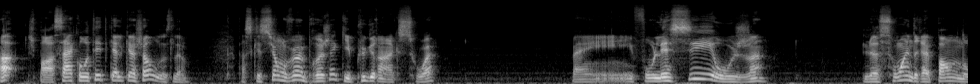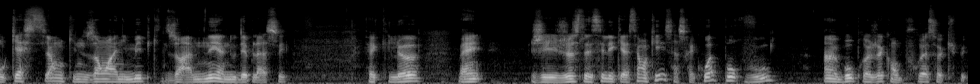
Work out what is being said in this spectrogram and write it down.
ah, je passais à côté de quelque chose, là. Parce que si on veut un projet qui est plus grand que soi, ben, il faut laisser aux gens le soin de répondre aux questions qui nous ont animés et qui nous ont amenés à nous déplacer. Fait que là, ben, j'ai juste laissé les questions. OK, ça serait quoi pour vous un beau projet qu'on pourrait s'occuper?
